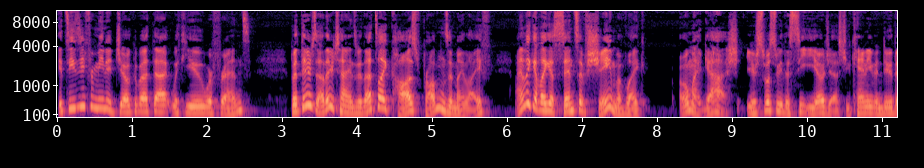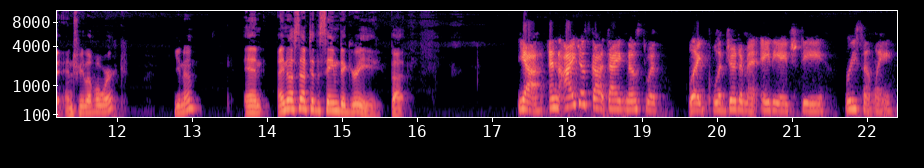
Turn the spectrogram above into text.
it's easy for me to joke about that with you, we're friends. But there's other times where that's like caused problems in my life. I like have like a sense of shame of like, oh my gosh, you're supposed to be the CEO, Jess. You can't even do the entry level work, you know? And I know it's not to the same degree, but yeah. And I just got diagnosed with like legitimate ADHD recently,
